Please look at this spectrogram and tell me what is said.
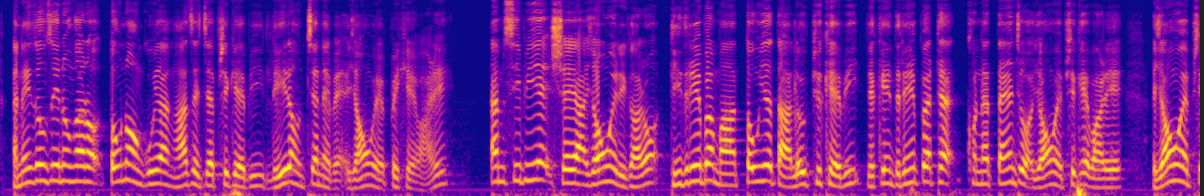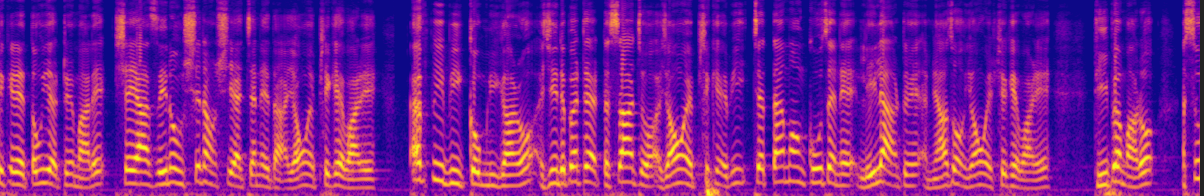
။အနည်းဆုံးဈေးနှုန်းကတော့3950ကျပ်ဖြစ်ခဲ့ပြီး4000ကျပ်နဲ့ပဲအယောင်းဝယ်ပိတ်ခဲ့ပါတယ်။ MCB ရဲ့ share အယောင်းဝယ်တွေကတော့ဒီသတင်းပတ်မှာ3ရက်တာလုပ်ဖြစ်ခဲ့ပြီးရခိုင်သတင်းပတ်ထက်9တန်းကျော်အယောင်းဝယ်ဖြစ်ခဲ့ပါတယ်။အယောင်းဝယ်ဖြစ်ခဲ့တဲ့3ရက်အတွင်းမှာလည်း share ဈေးနှုန်း8800ကျပ်နဲ့တာအယောင်းဝယ်ဖြစ်ခဲ့ပါတယ်။ FPB ကုမ္ပဏီကတော့အရင်တစ်ပတ်တက်တစကျော်အယောင်းဝယ်ဖြစ်ခဲ့ပြီးကြက်တန်းပေါင်း60နဲ့၄လအတွင်းအများဆုံးအယောင်းဝယ်ဖြစ်ခဲ့ပါတယ်။ဒီဘက်မှာတော့အစု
